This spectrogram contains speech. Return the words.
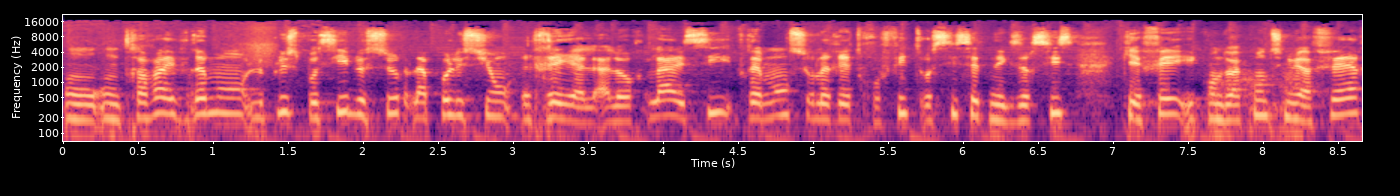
on, on travaille vraiment le plus possible sur la pollution réelle. Alors là ici, vraiment sur le rétrofit aussi, c'est un exercice qui est fait et qu'on doit continuer à faire.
